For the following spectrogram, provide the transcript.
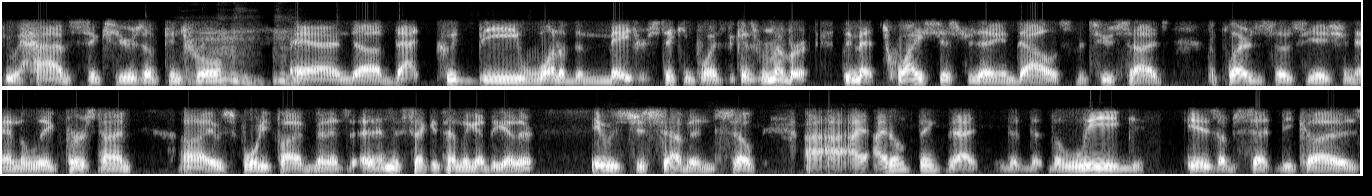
to have six years of control, and uh, that could be one of the major sticking points. Because remember, they met twice yesterday in Dallas, the two sides, the Players Association and the league. First time uh, it was 45 minutes, and the second time they got together, it was just seven. So I, I I don't think that the, the, the league is upset because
